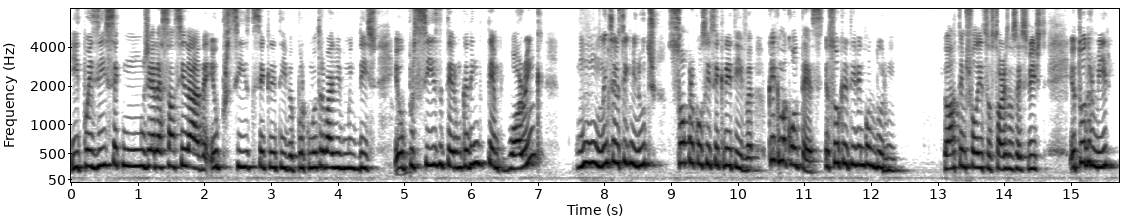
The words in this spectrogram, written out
E depois isso é que me gera essa ansiedade. Eu preciso de ser criativa, porque o meu trabalho vive muito disso. Eu preciso de ter um bocadinho de tempo boring um, nem que seja 5 minutos, só para conseguir ser criativa. O que é que me acontece? Eu sou criativa enquanto durmo. Eu há tempos falei isso stories, não sei se viste. Eu estou a dormir,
